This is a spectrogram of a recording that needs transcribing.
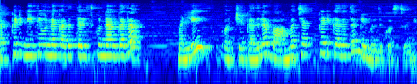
చక్కటి నీతి ఉన్న కథ తెలుసుకున్నాం కదా. మళ్ళీ వచ్చే కథలో బామ్మ చక్కటి కథతో మీ ముందుకు వస్తుంది.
